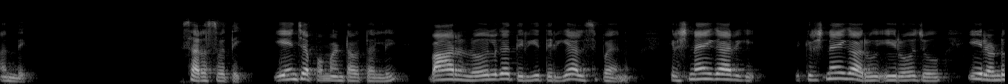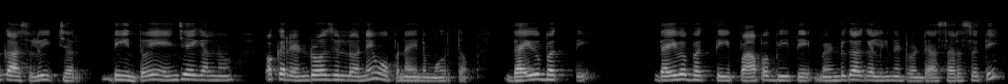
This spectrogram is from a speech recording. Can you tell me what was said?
అంది. సరస్వతి ఏం చెప్పమంటావు తల్లి? వారం రోజులుగా తిరిగి తిరిగి అలసిపోయాను. కృష్ణయ్య గారికి కృష్ణయ్య గారు ఈరోజు ఈ రెండు కాసులు ఇచ్చారు. దీంతో ఏం చేయగలను? ఒక రెండు రోజుల్లోనే ఉపనయన ముహూర్తం. దైవభక్తి దైవభక్తి పాపభీతి మెండుగా కలిగినటువంటి ఆ సరస్వతి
